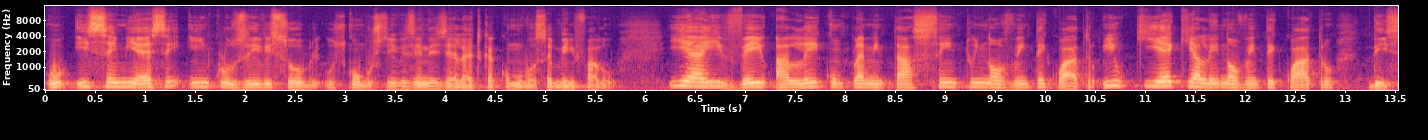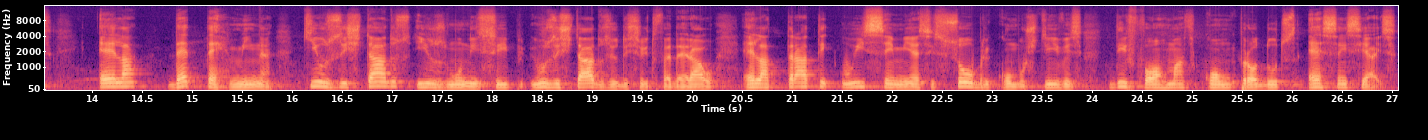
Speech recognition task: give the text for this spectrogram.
o ICMS, inclusive sobre os combustíveis e energia elétrica, como você bem falou. E aí veio a Lei Complementar 194. E o que é que a Lei 94 diz? Ela determina que os estados e os municípios, os estados e o Distrito Federal, ela trate o ICMS sobre combustíveis de forma como produtos essenciais.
